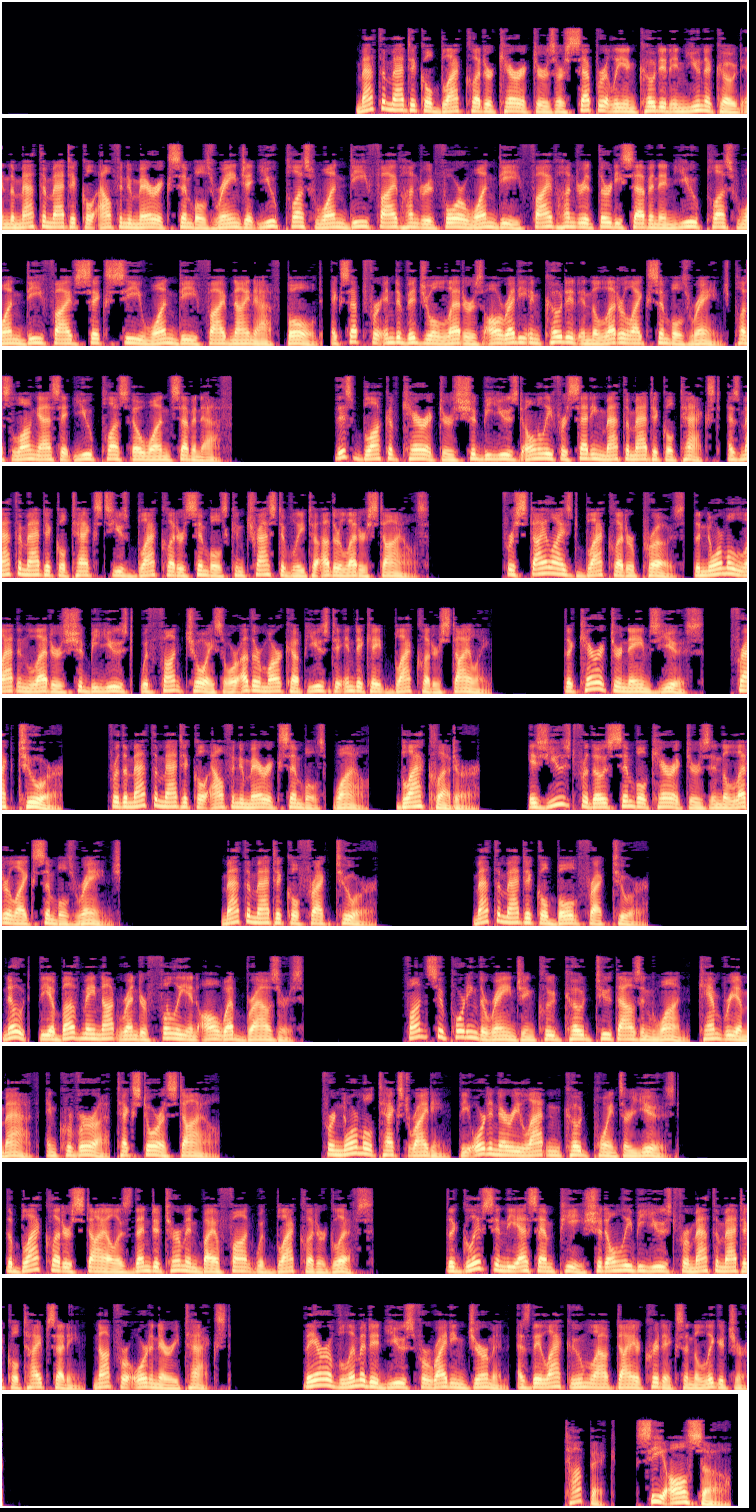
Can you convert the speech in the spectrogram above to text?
Mathematical blackletter characters are separately encoded in Unicode in the mathematical alphanumeric symbols range at U plus 1D 504 1D 537 and U plus 1D 56C 1D 59F bold, except for individual letters already encoded in the letter-like symbols range plus long S at U plus 017F. This block of characters should be used only for setting mathematical text, as mathematical texts use blackletter symbols contrastively to other letter styles. For stylized blackletter prose, the normal Latin letters should be used, with font choice or other markup used to indicate blackletter styling. The character names use «fraktur» for the mathematical alphanumeric symbols, while «blackletter» is used for those symbol characters in the letter-like symbols range. Mathematical fraktur Mathematical bold fraktur Note, the above may not render fully in all web browsers. Fonts supporting the range include Code 2001, Cambria Math, and Quivira Textura style. For normal text writing, the ordinary Latin code points are used. The blackletter style is then determined by a font with blackletter glyphs. The glyphs in the SMP should only be used for mathematical typesetting, not for ordinary text. They are of limited use for writing German, as they lack umlaut diacritics and the ligature. See also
